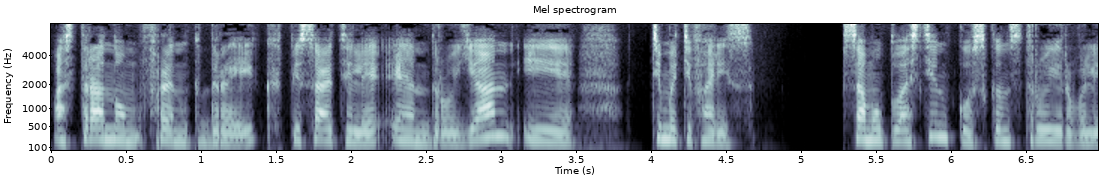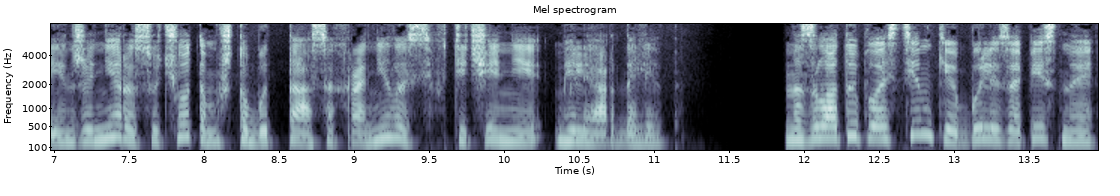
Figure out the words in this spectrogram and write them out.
астроном Фрэнк Дрейк, писатели Эндрю Ян и Тимоти Фарис. Саму пластинку сконструировали инженеры с учетом, чтобы та сохранилась в течение миллиарда лет. На золотой пластинке были записаны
